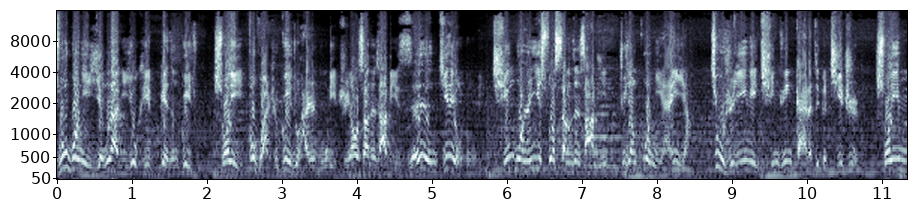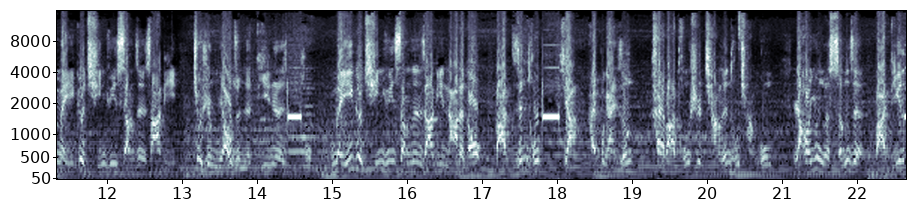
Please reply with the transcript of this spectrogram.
如果你赢了，你就可以变成贵族。所以，不管是贵族还是奴隶，只要上阵杀敌，人人皆有动力。秦国人一说上阵杀敌，就像过年一样。就是因为秦军改了这个机制，所以每个秦军上阵杀敌，就是瞄准着敌人的头。每一个秦军上阵杀敌，拿着刀把人头下还不敢扔，害怕同事抢人头抢功，然后用个绳子把敌人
